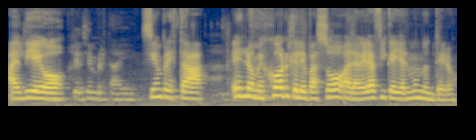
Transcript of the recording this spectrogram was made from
al Diego, que siempre está ahí. siempre está. Es lo mejor que le pasó a la gráfica y al mundo entero.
